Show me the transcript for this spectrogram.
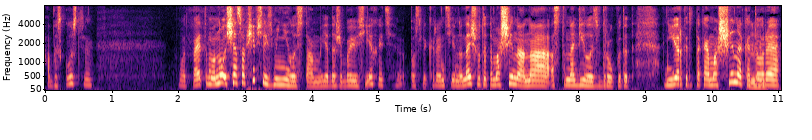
об искусстве. Вот, поэтому, ну, сейчас вообще все изменилось там. Я даже боюсь ехать после карантина. Знаешь, вот эта машина, она остановилась вдруг. Вот это Нью-Йорк это такая машина, которая,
